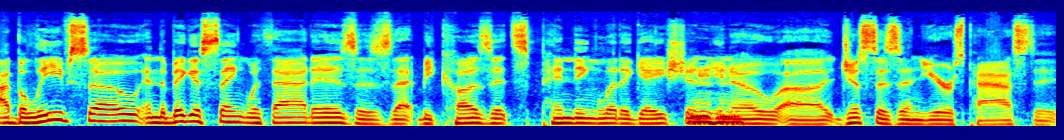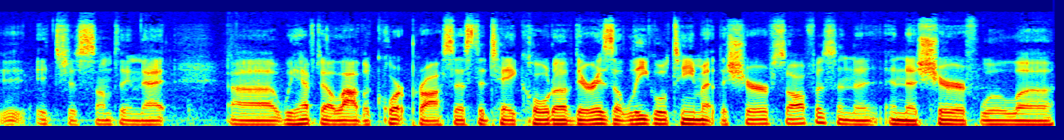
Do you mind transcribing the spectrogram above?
I believe so. And the biggest thing with that is is that because it's pending litigation, mm-hmm. you know, uh, just as in years past, it, it's just something that uh, we have to allow the court process to take hold of. There is a legal team at the sheriff's office, and the and the sheriff will. Uh,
